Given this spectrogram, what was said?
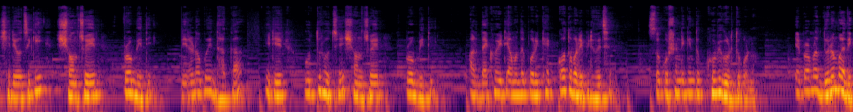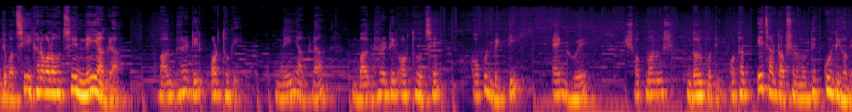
সেটি হচ্ছে কি সঞ্চয়ের প্রবৃত্তি। নিরানব্বই ধাক্কা, এটির উত্তর হচ্ছে সঞ্চয়ের প্রবৃত্তি। আর দেখো, এটি আমাদের পরীক্ষায় কতবার রিপিট হয়েছে। সো কোশ্চেনটি কিন্তু খুবই গুরুত্বপূর্ণ। এরপর আমরা দুই নম্বরে দেখতে পাচ্ছি, এখানে বলা হচ্ছে নেই আগ্রা। বাগধারাটির অর্থ কি? নেই আগ্রা, বাগধারাটির অর্থ হচ্ছে কপট ব্যক্তি, এক হয়ে সৎ মানুষ, দলপতি। অর্থাৎ এই চারটা অপশনের মধ্যে কোনটি হবে?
